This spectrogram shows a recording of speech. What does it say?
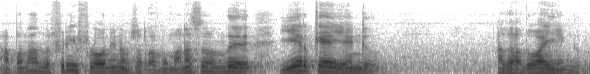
அப்போ தான் அந்த ஃப்ரீ ஃப்ளோன்னு நம்ம சொல்கிறோம் அப்போ மனசு வந்து இயற்கையாக இயங்குது. அது அதுவாக இயங்குது.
